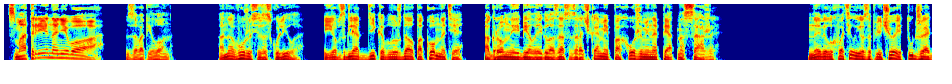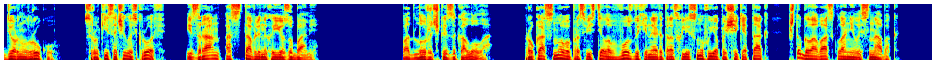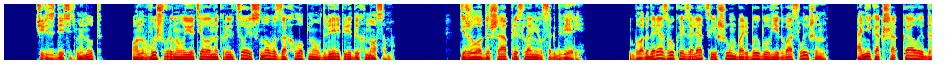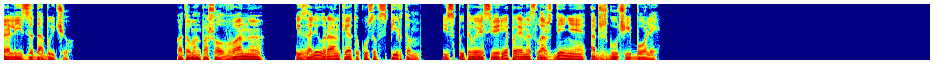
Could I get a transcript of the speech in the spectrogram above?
«Смотри на него!» — завопил он. Она в ужасе заскулила. Ее взгляд дико блуждал по комнате, Огромные белые глаза со зрачками, похожими на пятна сажи. Невил ухватил ее за плечо и тут же отдернул руку. С руки сочилась кровь, из ран, оставленных ее зубами. Под ложечкой заколола. Рука снова просвистела в воздухе, на этот раз хлестнув ее по щеке так, что голова склонилась на бок. Через десять минут Он вышвырнул ее тело на крыльцо и снова захлопнул дверь перед их носом. Тяжело дыша, прислонился к двери. Благодаря звукоизоляции шум борьбы был едва слышен, они, как шакалы, дрались за добычу. Потом он пошел в ванную и залил ранки от укусов спиртом, испытывая свирепое наслаждение от жгучей боли.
